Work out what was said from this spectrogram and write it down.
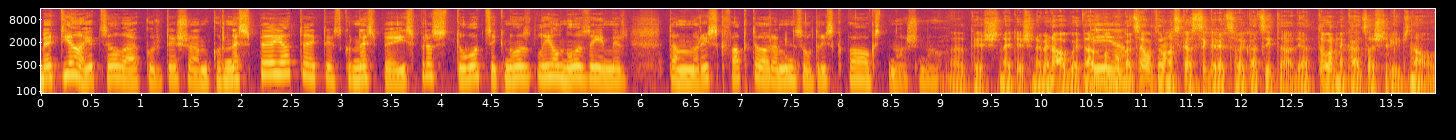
Bet jā, ir cilvēki, kur tiešām kur nespēja atteikties, kur nespēja izprast to, cik noz, liela nozīme ir tam riska faktoram, insulta riska paaugstināšanā. Tieši netieši nevienalga, vai tās būtu kaut kādas elektroniskās cigaretes vai kā citādi. Jā, tur nekādas atšķirības nav,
